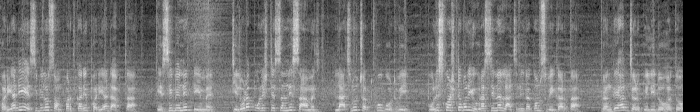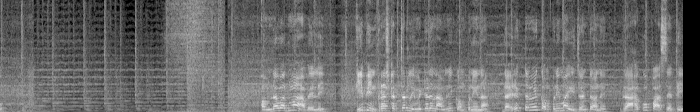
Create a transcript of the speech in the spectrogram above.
ફરિયાદીએ એસીબીનો સંપર્ક કરી ફરિયાદ આપતા એસીબીની ટીમે ચિલોડા પોલીસ સ્ટેશનની સામે જ લાંચનું છટકું ગોઠવી પોલીસ કોન્સ્ટેબલ યુવરાજસિંહને લાંચની રકમ સ્વીકારતા રંગે હાથ ઝડપી લીધો હતો. અમદાવાદમાં આવેલી કીપ ઇન્ફ્રાસ્ટ્રક્ચર લિમિટેડ નામની કંપનીના ડાયરેક્ટરોએ કંપનીમાં એજન્ટ અને ગ્રાહકો પાસેથી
